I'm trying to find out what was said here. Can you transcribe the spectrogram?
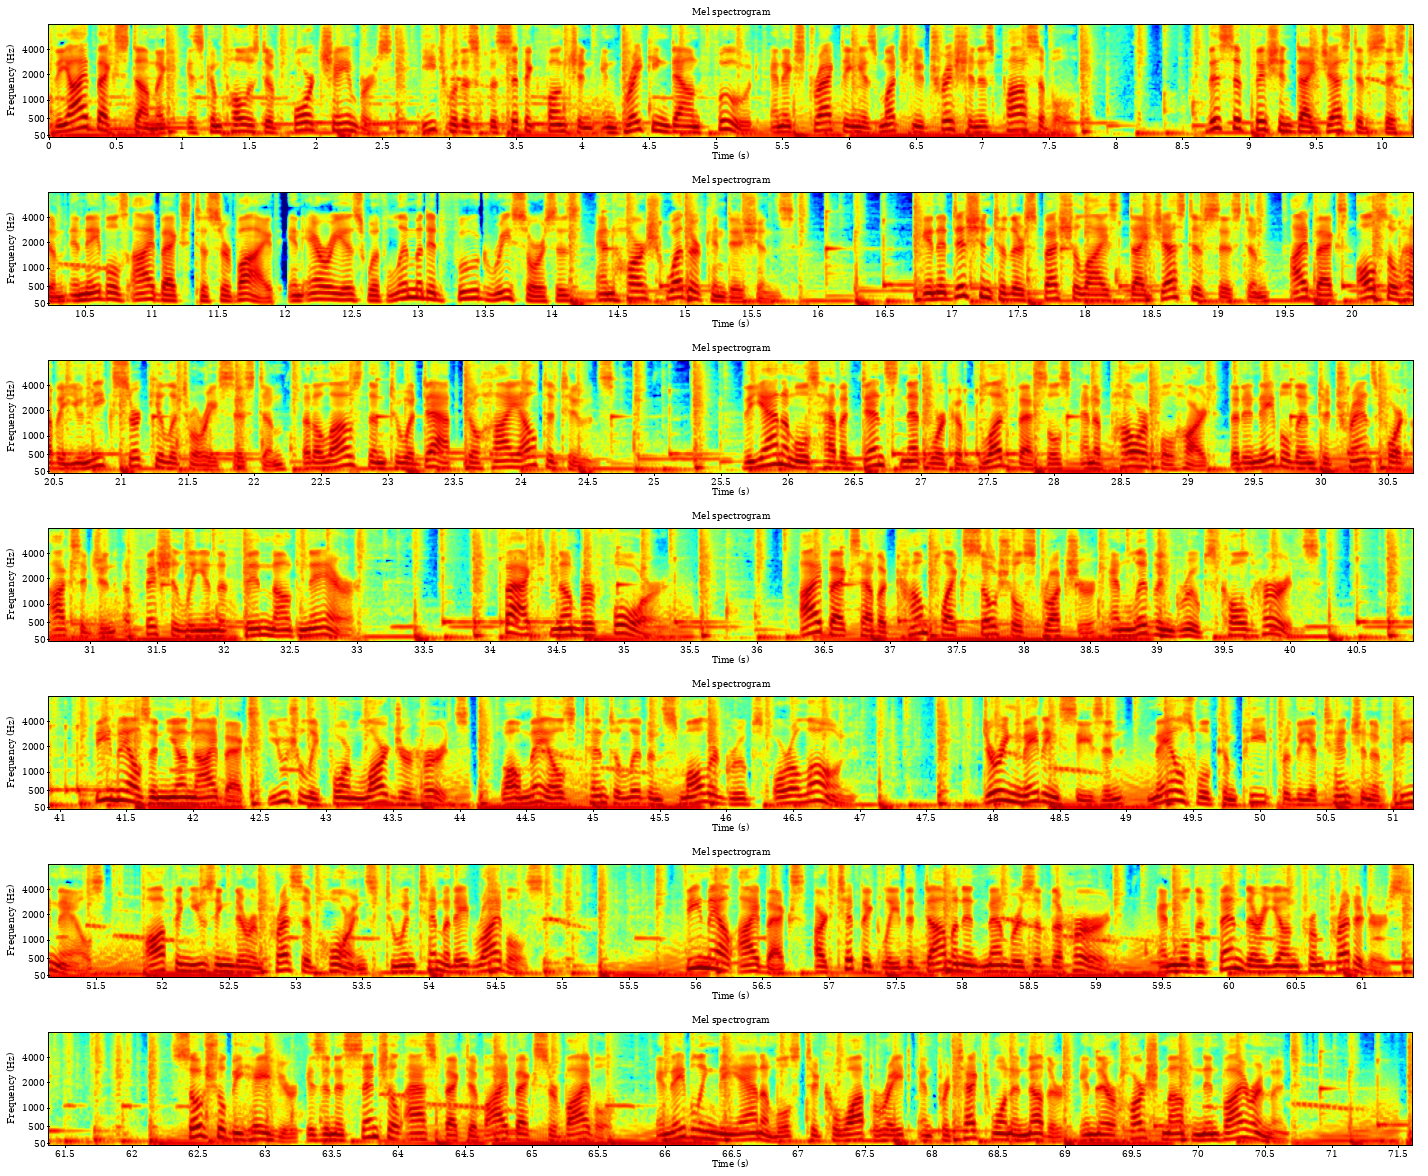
The ibex stomach is composed of four chambers, each with a specific function in breaking down food and extracting as much nutrition as possible. This efficient digestive system enables ibex to survive in areas with limited food resources and harsh weather conditions. In addition to their specialized digestive system, ibex also have a unique circulatory system that allows them to adapt to high altitudes. The animals have a dense network of blood vessels and a powerful heart that enable them to transport oxygen efficiently in the thin mountain air. Fact number 4. Ibex have a complex social structure and live in groups called herds. Females and young ibex usually form larger herds, while males tend to live in smaller groups or alone. During mating season, males will compete for the attention of females, often using their impressive horns to intimidate rivals. Female ibex are typically the dominant members of the herd and will defend their young from predators. Social behavior is an essential aspect of ibex survival, enabling the animals to cooperate and protect one another in their harsh mountain environment.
